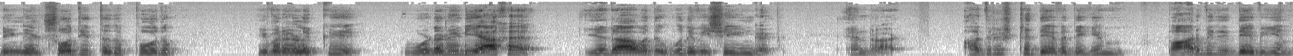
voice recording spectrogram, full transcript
நீங்கள் சோதித்தது போதும். இவர்களுக்கு உடனடியாக ஏதாவது உதவி செய்யுங்கள் என்றாள். அதிர்ஷ்ட தேவதையும் பார்வதி தேவியின்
